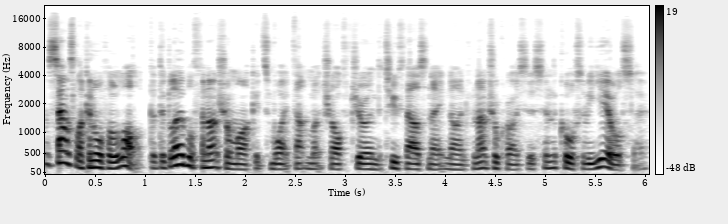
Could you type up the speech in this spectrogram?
That sounds like an awful lot, but the global financial markets wiped that much off during the 2008 9 financial crisis in the course of a year or so.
